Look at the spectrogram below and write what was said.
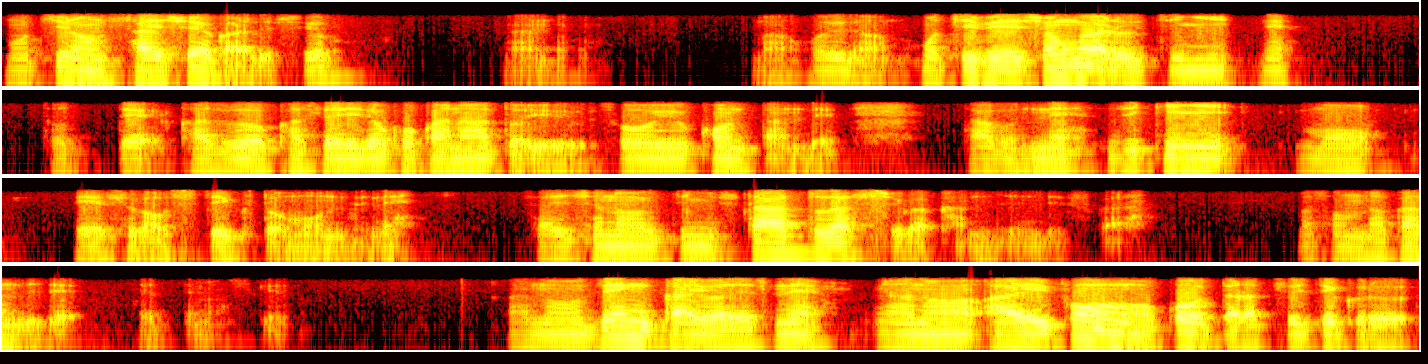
もちろん最初やからですよ。あの、まあ、こういうのはモチベーションがあるうちにね、取って数を稼いどこかなという、そういう魂胆で、多分ね、時期にもうペースが落ちていくと思うんでね、最初のうちにスタートダッシュが肝心ですから、まあ、そんな感じでやってますけど。あの、前回はですね、あの、iPhone を買うたらついてくる、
